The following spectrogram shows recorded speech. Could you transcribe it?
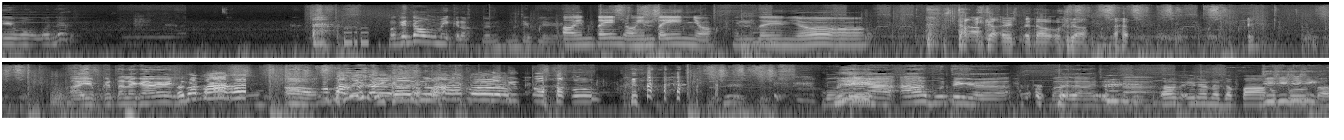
Ewan ko na. Maganda kung may crack dun, multiplayer. Oh, hintayin nyo, hintayin nyo. Hintayin nyo. Taki na Earth na daw una. Ayop ka talaga, Earl. Nadapa ako! Oh. Ay, gago! Nadapa ako! Gagi pa ako! Buti nga. Ah, buti nga. Bahala ka dyan, ta. Ang ina, nadapa ako. G, G, G, G. puta.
